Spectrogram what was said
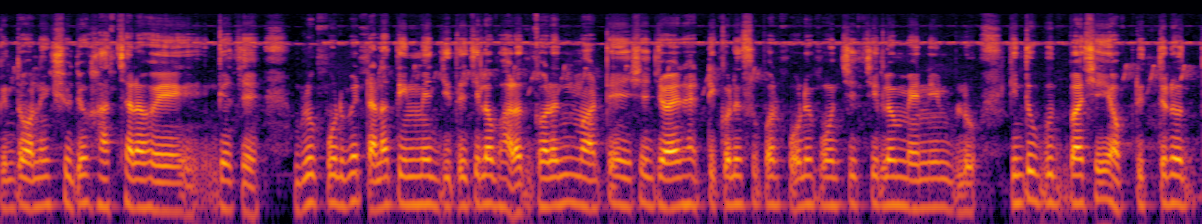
কিন্তু অনেক সুযোগ হাতছাড়া হয়ে গেছে। গ্রুপ পূর্বে টানা তিন ম্যাচ জিতেছিল ভারত। ঘরের মাঠে এসে জয়ের হ্যাটটি করে সুপার ফোরে পৌঁছেছিল ম্যান ইন ব্লু কিন্তু বুধবার সেই অপ্রতিরোধ্য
